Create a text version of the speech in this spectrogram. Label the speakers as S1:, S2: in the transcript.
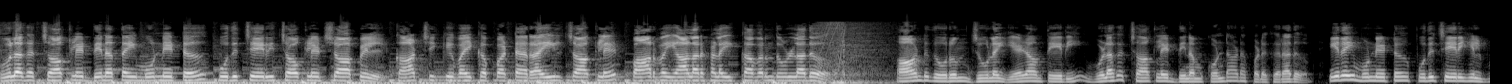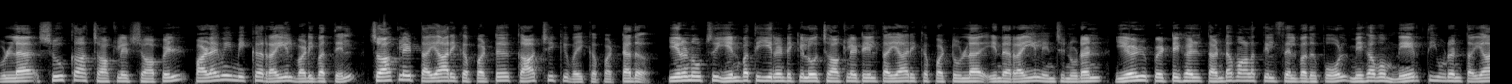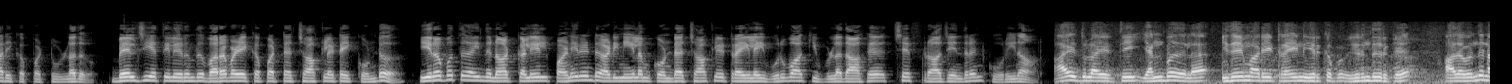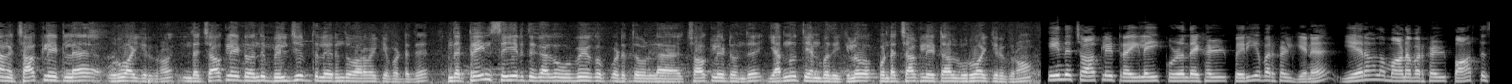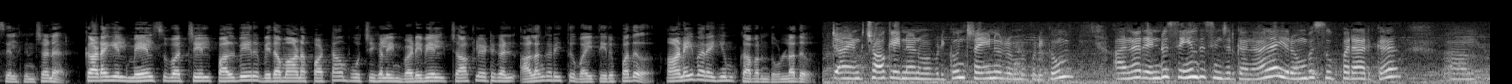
S1: உலக சாக்லேட் தினத்தை முன்னிட்டு புதுச்சேரி சாக்லேட் ஷாப்பில் காட்சிக்கு வைக்கப்பட்ட ரயில் சாக்லேட் பார்வையாளர்களை கவர்ந்துள்ளது. ஆண்டுதோறும் ஜூலை ஏழாம் தேதி உலக சாக்லேட் தினம் கொண்டாடப்படுகிறது. இதை முன்னிட்டு புதுச்சேரியில் உள்ள ஷூகா சாக்லேட் ஷாப்பில் பழமைமிக்க ரயில் வடிவத்தில் சாக்லேட் தயாரிக்கப்பட்டு காட்சிக்கு வைக்கப்பட்டது. இருநூற்று எண்பத்தி இரண்டு கிலோ சாக்லேட்டில் தயாரிக்கப்பட்டுள்ள இந்த ரயில் இன்ஜினுடன் ஏழு பெட்டிகள் தண்டவாளத்தில் செல்வது போல் மிகவும் நேர்த்தியுடன் தயாரிக்கப்பட்டுள்ளது. பெல்ஜியத்திலிருந்து வரவழைக்கப்பட்ட சாக்லேட்டை கொண்டு இருபத்தி ஐந்து நாட்களில் பனிரெண்டு அடி நீளம் கொண்ட சாக்லேட் ரயிலை உருவாக்கி உள்ளதாக செஃப் ராஜேந்திரன் கூறினார்.
S2: ஆயிரத்தி தொள்ளாயிரத்தி எண்பதுல இதே மாதிரி ட்ரெயின் இருக்க இருந்திருக்கு. அதை வந்து நாங்கள் சாக்லேட்டில் உருவாக்கியிருக்கிறோம். இந்த சாக்லேட் வந்து பெல்ஜியத்தில் இருந்து வர வைக்கப்பட்டது இந்த ட்ரெயின் செய்யறதுக்காக உபயோகப்படுத்த உள்ள சாக்லேட் வந்து இருநூத்தி எண்பது கிலோ கொண்ட சாக்லேட்டால் உருவாக்கியிருக்கிறோம்.
S1: இந்த சாக்லேட் ரயிலை குழந்தைகள் பெரியவர்கள் என ஏராளமானவர்கள் பார்த்து செல்கின்றனர். கடையில் மேல் சுவற்றில் பல்வேறு விதமான பட்டாம்பூச்சிகளின் வடிவில் சாக்லேட்டுகள் அலங்கரித்து வைத்திருப்பது அனைவரையும் கவர்ந்துள்ளது.
S3: எனக்கு சாக்லேட்னா ரொம்ப பிடிக்கும் ட்ரெயினும் ரொம்ப பிடிக்கும். அதனால் ரெண்டும் சேர்ந்து செஞ்சுருக்கனால இது ரொம்ப சூப்பராக இருக்கு.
